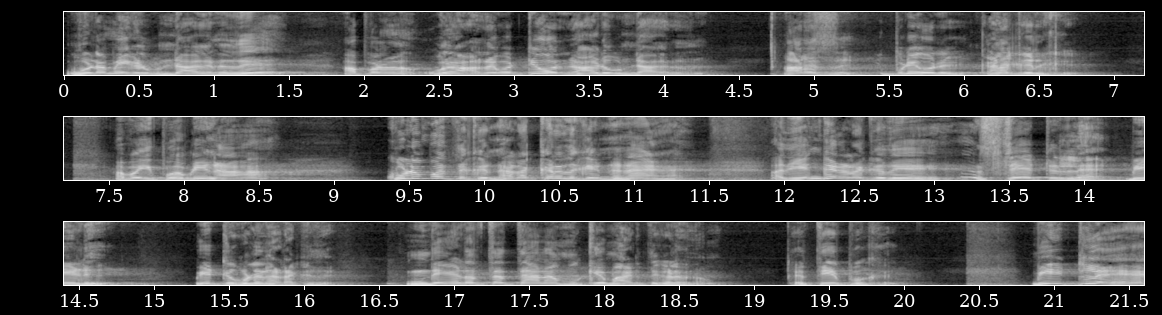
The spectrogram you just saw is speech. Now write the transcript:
உடைமைகள் உண்டாகிறது. அப்புறம் ஒரு- அதை ஒட்டி ஒரு நாடு உண்டாகிறது. அரசு இப்படி ஒரு கணக்கு இருக்குது அப்போ இப்போ எப்படின்னா குடும்பத்துக்கு நடக்கிறதுக்கு என்னென்ன அது எங்கே நடக்குது? ஸ்டேட் இல்லை வீடு வீட்டுக்குள்ளே நடக்குது. இந்த இடத்தைத்தான் நான் முக்கியமாக எடுத்துக்கிடணும். தீர்ப்புக்கு. வீட்டில்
